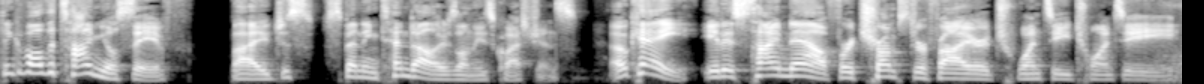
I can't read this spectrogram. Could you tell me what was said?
Think of all the time you'll save by just spending $10 on these questions. Okay, it is time now for Trumpster Fire 2020.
